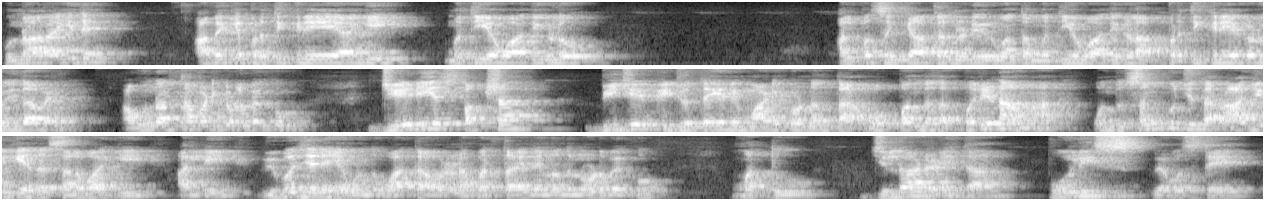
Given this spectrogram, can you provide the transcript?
ಹುನ್ನಾರ ಅದಕ್ಕೆ ಪ್ರತಿಕ್ರಿಯೆಯಾಗಿ ಮತೀಯವಾದಿಗಳು, ಅಲ್ಪಸಂಖ್ಯಾತರ ನಡೆಯಿರುವಂಥ ಮತೀಯವಾದಿಗಳ ಪ್ರತಿಕ್ರಿಯೆಗಳು ಇದ್ದಾವೆ. ಅವನ್ನ ಅರ್ಥ ಮಾಡಿಕೊಳ್ಳಬೇಕು. ಜೆ ಡಿ ಎಸ್ ಪಕ್ಷ ಬಿ ಜೆ ಪಿ ಜೊತೆಯಲ್ಲಿ ಮಾಡಿಕೊಂಡಂಥ ಒಪ್ಪಂದದ ಪರಿಣಾಮ ಒಂದು ಸಂಕುಚಿತ ರಾಜಕೀಯದ ಸಲುವಾಗಿ ಅಲ್ಲಿ ವಿಭಜನೆಯ ಒಂದು ವಾತಾವರಣ ಬರ್ತಾ ಇದೆ ಅನ್ನೋದು ನೋಡಬೇಕು. ಮತ್ತು ಜಿಲ್ಲಾಡಳಿತ, ಪೊಲೀಸ್ ವ್ಯವಸ್ಥೆ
